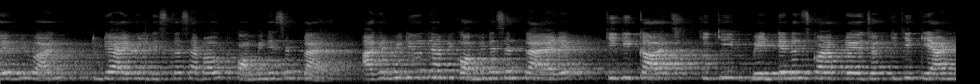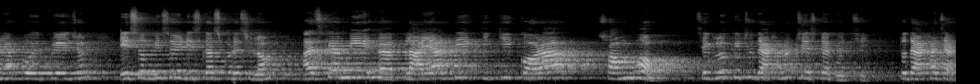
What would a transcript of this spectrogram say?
everyone today I will discuss about combination plier আগের ভিডিওতে আমি কম্বিনেশন প্লায়ারে কী কী কাজ, কী কী মেনটেনেন্স করা প্রয়োজন, কী কী কেয়ার নেওয়া প্রয়- প্রয়োজন এইসব বিষয়ে ডিসকাস করেছিলাম। আজকে আমি প্লায়ার দিয়ে কী কী করা সম্ভব সেগুলো কিছু দেখানোর চেষ্টা করছি। তো দেখা যাক।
